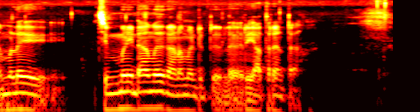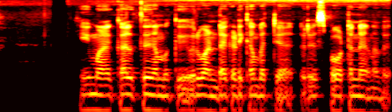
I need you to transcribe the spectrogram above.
നമ്മൾ ചിമ്മിണി ഡാം കാണാൻ വേണ്ടിയിട്ടുള്ള ഒരു യാത്ര കേട്ടോ ഈ മഴക്കാലത്ത് നമുക്ക് ഒരു വണ്ടൊക്കെ അടിക്കാൻ പറ്റിയ ഒരു സ്പോട്ട് തന്നെയാണത്.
